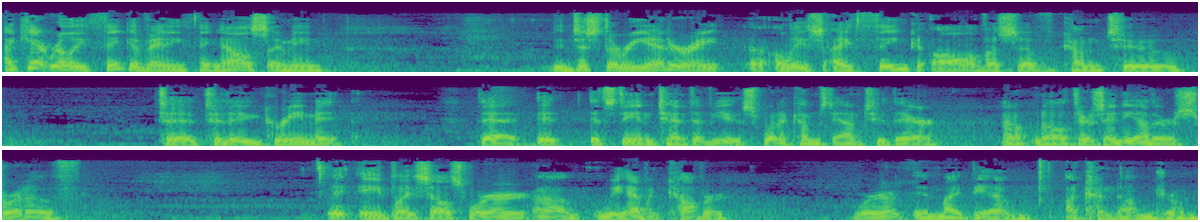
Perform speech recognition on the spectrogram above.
I can't really think of anything else. I mean, just to reiterate, uh, at least I think all of us have come to to to the agreement that it it's the intent of use what it comes down to there. I don't know if there's any other sort of any place else where uh, we haven't covered where it might be a, a conundrum.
